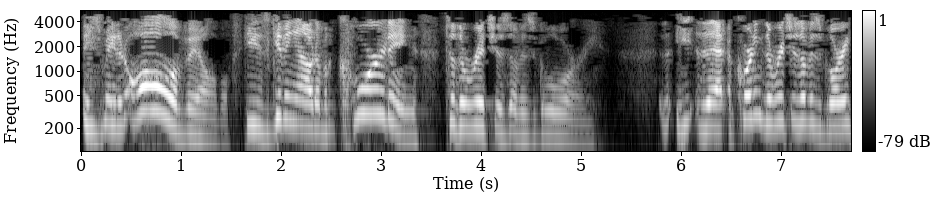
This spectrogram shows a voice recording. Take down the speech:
He's made it all available. He's giving out of according to the riches of his glory. He, that according to the riches of his glory,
